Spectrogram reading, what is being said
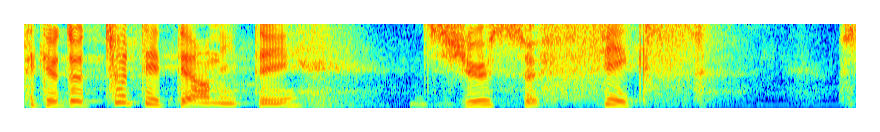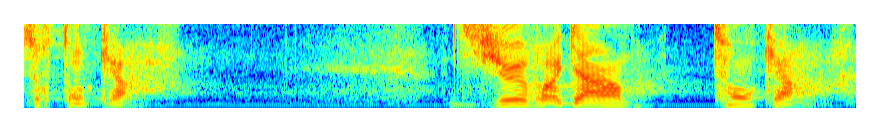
c'est que de toute éternité, Dieu se fixe sur ton cœur. Dieu regarde ton cœur.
